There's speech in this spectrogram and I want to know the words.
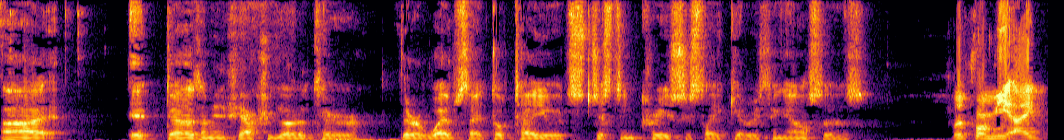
Uh, it does. I mean, if you actually go to their their website, they'll tell you it's just increased, just like everything else is. But for me, I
